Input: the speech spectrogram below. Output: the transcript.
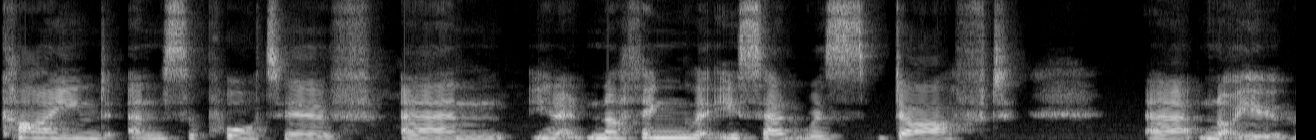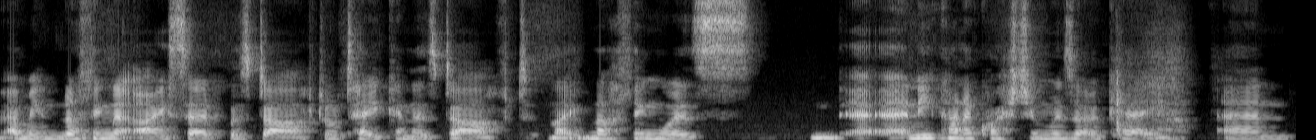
kind and supportive and you know nothing that you said was daft uh, not you. I mean nothing that i said was daft or taken as daft. Like nothing was any kind of question was okay. And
